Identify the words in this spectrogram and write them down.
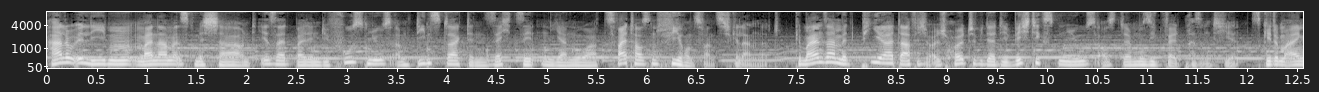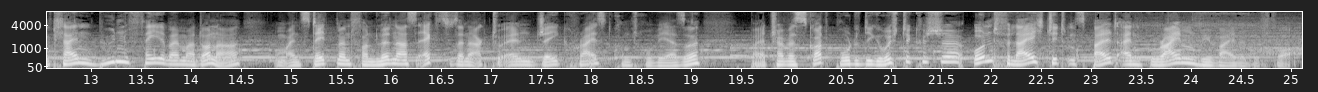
Hallo ihr Lieben, mein Name ist Micha und ihr seid bei den Diffus News am Dienstag, den 16. Januar 2024 gelandet. Gemeinsam mit Pia darf ich euch heute wieder die wichtigsten News aus der Musikwelt präsentieren. Es geht um einen kleinen Bühnenfail bei Madonna, um ein Statement von Lil Nas X zu seiner aktuellen J. Christ-Kontroverse, bei Travis Scott brodelt die Gerüchteküche und vielleicht steht uns bald ein Grime-Revival bevor.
